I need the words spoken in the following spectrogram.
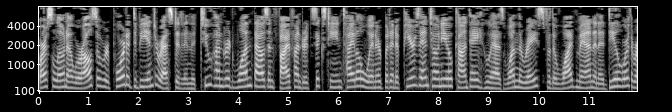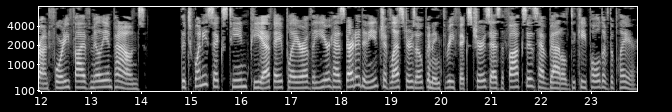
Barcelona were also reported to be interested in the 201,516 title winner but it appears Antonio Conte who has won the race for the wide man in a deal worth around £45 million. The 2016 PFA Player of the Year has started in each of Leicester's opening three fixtures as the Foxes have battled to keep hold of the player.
